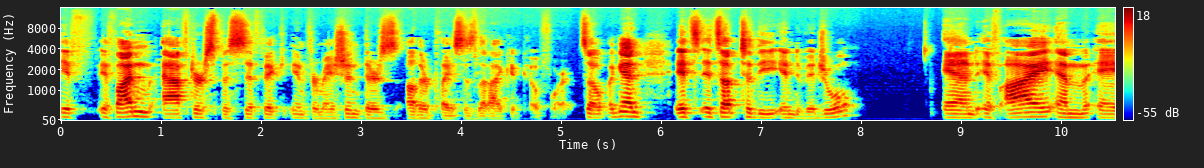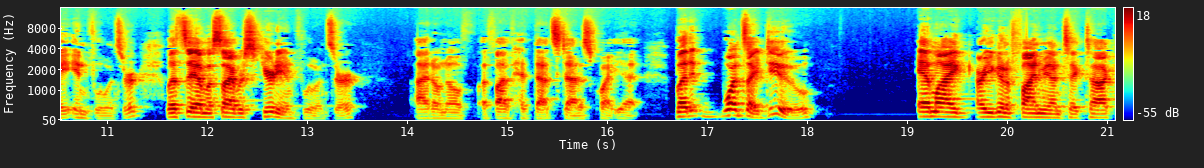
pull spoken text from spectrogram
if if I'm after specific information, there's other places that I could go for it. So again, it's it's up to the individual. And if I am a influencer, let's say I'm a cybersecurity influencer, I don't know if, if I've hit that status quite yet. But it, once I do, am I are you going to find me on TikTok?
